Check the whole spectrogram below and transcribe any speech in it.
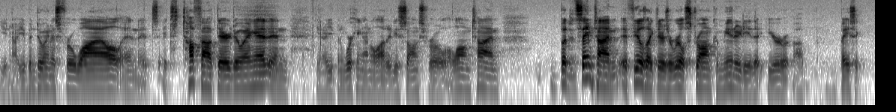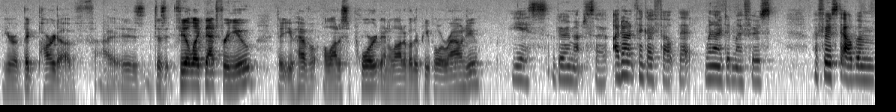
you know you've been doing this for a while, and it's it's tough out there doing it, and you know you've been working on a lot of these songs for a, a long time. But at the same time, it feels like there's a real strong community that you're a basic you're a big part of. Uh, is does it feel like that for you? That you have a lot of support and a lot of other people around you? Yes, very much so. I don't think I felt that when I did my first my first album.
